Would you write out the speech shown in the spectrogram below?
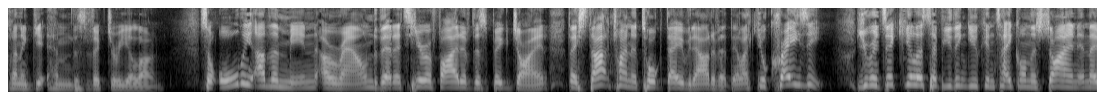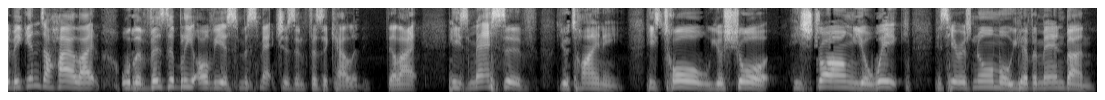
going to get him this victory alone. So, all the other men around that are terrified of this big giant, they start trying to talk David out of it. They're like, You're crazy. You're ridiculous if you think you can take on this giant. And they begin to highlight all the visibly obvious mismatches in physicality. They're like, He's massive, you're tiny. He's tall, you're short. He's strong, you're weak. His hair is normal, you have a man bun.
